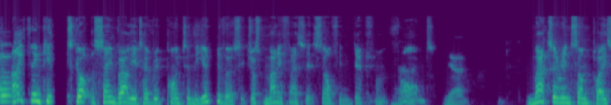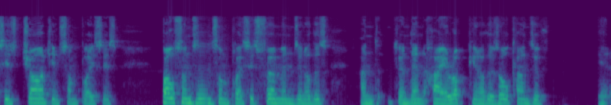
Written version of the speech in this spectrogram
I think it's got the same value at every point in the universe. It just manifests itself in different Yeah. forms. Yeah. matter in some places, charge in some places, bosons in some places, fermions in others, and and then higher up, you know, there's all kinds of yeah,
